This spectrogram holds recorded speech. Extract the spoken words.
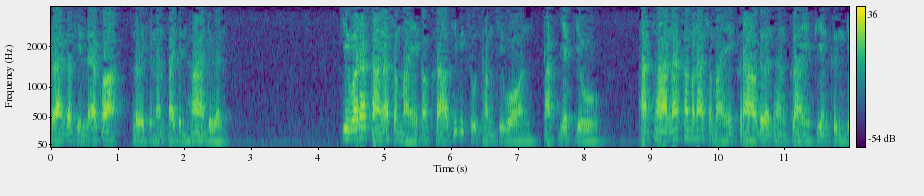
กลางกระถินแล้วก็เลยจากนั้นไปเป็นห้าเดือน จีวรการแลสมัยก็คราวที่ภิกษุทำจีวร ตัดเย็บอยู่ อัฏฐานคมณะสมัยคราวเดินทางไกลเพียงกึ่งโย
